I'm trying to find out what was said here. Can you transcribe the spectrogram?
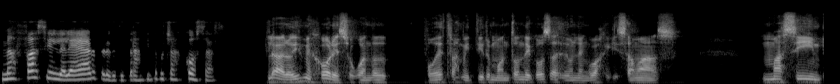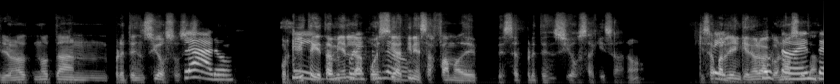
más fácil de leer, pero que te transmite muchas cosas. Claro, y es mejor eso cuando podés transmitir un montón de cosas de un lenguaje quizá más, más simple, no, no tan pretencioso. Claro. Porque viste que también la poesía tiene esa fama de, ser pretenciosa quizá, ¿no? Quizá para alguien que no la conoce tanto.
